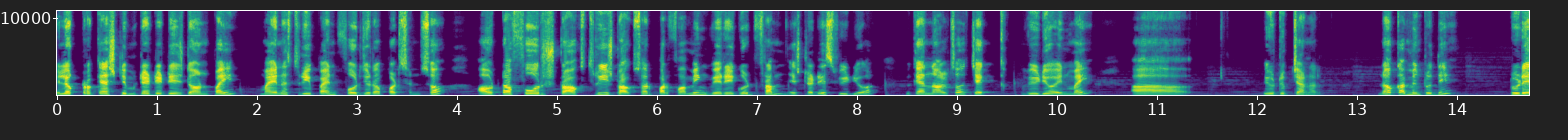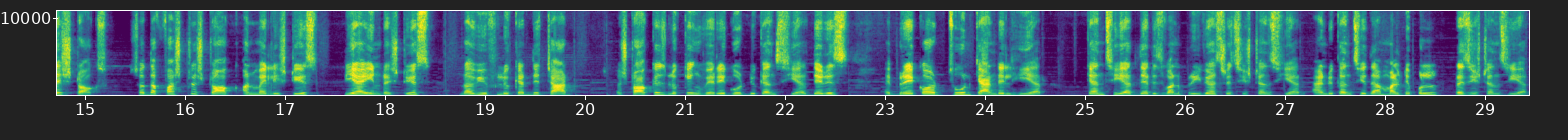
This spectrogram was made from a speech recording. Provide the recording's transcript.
electrocash limited it is down by minus 3.40% so out of four stocks three stocks are performing very good from yesterday's video. You can also check video in my uh, youtube channel. Now coming to the today's stocks. So the first stock on my list is pi industries. Now if you look at the chart the stock is looking very good. You can see here there is a breakout soon candle here. You can see here there is one previous resistance here and you can see the multiple resistance here.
